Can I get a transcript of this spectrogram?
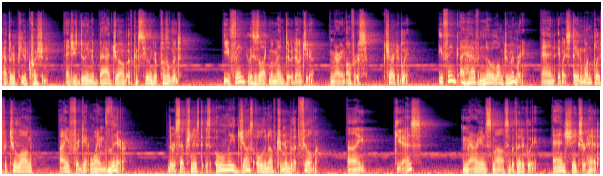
at the repeated question, and she's doing a bad job of concealing her puzzlement. You think this is like memento, don't you? Marion offers, charitably. You think I have no long term memory, and if I stay in one place for too long, I forget why I'm there. The receptionist is only just old enough to remember that film. I guess? Marion smiles sympathetically and shakes her head.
